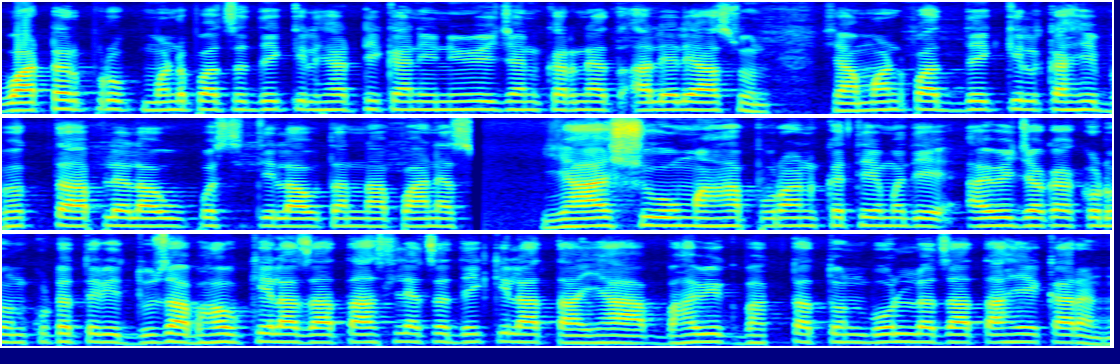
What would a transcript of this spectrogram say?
वॉटरप्रूफ मंडपाचं देखील ह्या ठिकाणी नियोजन करण्यात आलेले असून ह्या मंडपात देखील काही भक्त आपल्याला उपस्थिती लावताना पाहण्यास ह्या शिव महापुराण कथेमध्ये आयोजकाकडून कुठंतरी दुजाभाव केला जात असल्याचं देखील आता ह्या भाविक भक्तातून बोललं जात आहे. कारण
